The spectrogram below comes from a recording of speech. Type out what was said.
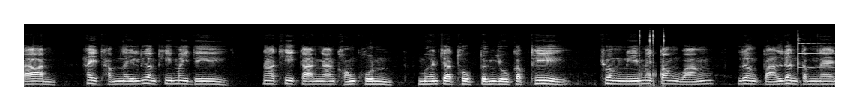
การให้ทำในเรื่องที่ไม่ดี หน้าที่การงานของคุณ เหมือนจะถูกตึงอยู่กับที่ ช่วงนี้ไม่ต้องหวังเรื่องการเลื่อนตำแหน่ง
